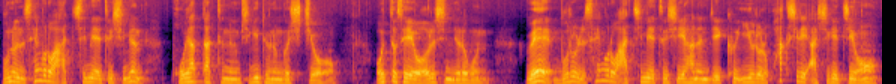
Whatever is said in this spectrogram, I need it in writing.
무는 생으로 아침에 드시면 보약 같은 음식이 되는 것이죠. 어떠세요, 어르신 여러분? 왜 물을 생으로 아침에 드셔야 하는지 그 이유를 확실히 아시겠지요?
